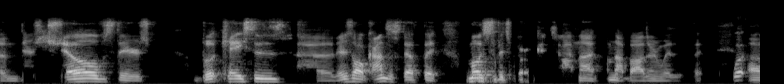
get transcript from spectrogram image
um, there's shelves. There's bookcases. Uh, there's all kinds of stuff, but most of it's broken, so I'm not. I'm not bothering with it. But What Uh,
